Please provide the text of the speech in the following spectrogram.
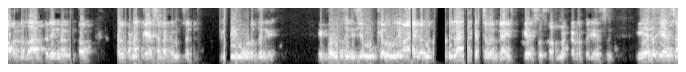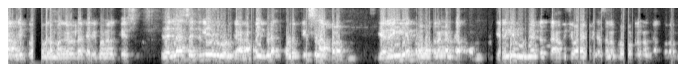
അവരുടെ താല്പര്യങ്ങൾ. ഇപ്പം കൽപ്പന കേസടക്കം കൊടുത്തില്ലേ? ഇപ്പോൾ തിരിച്ച് മുഖ്യമന്ത്രിയുമായി ബന്ധപ്പെട്ട എല്ലാ കേസുകളും ലൈഫ് കേസ് സ്വർണക്കടത്ത് കേസ്. ഏത് കേസാണ്? ഇപ്പൊ മകളുടെ കരിമണൽ കേസ്. ഇതെല്ലാം സെറ്റിൽ ചെയ്ത് കൊടുക്കുകയാണ്. അപ്പൊ ഇവിടെ പൊളിറ്റിക്സിനപ്പുറം ജനകീയ പ്രവർത്തനങ്ങൾക്കപ്പുറം ജനകീയ മുന്നേറ്റത്തിന് ആവശ്യമായ വികസന പ്രവർത്തനങ്ങൾക്കപ്പുറം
